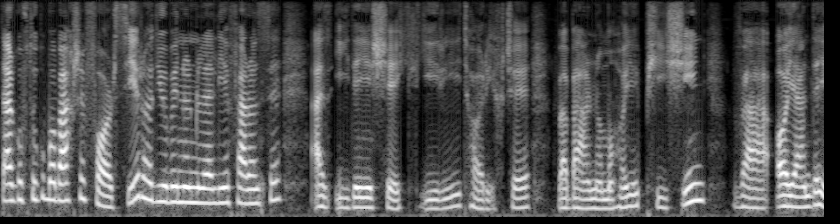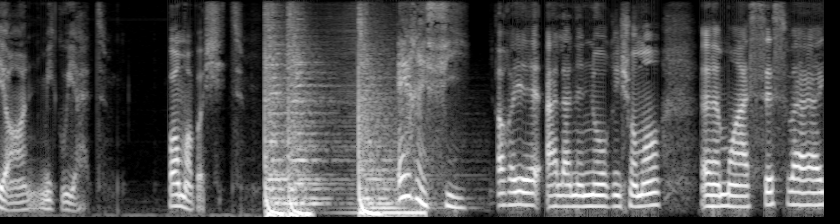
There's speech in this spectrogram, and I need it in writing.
در گفتگو با بخش فارسی رادیو بین المللی فرانسه از ایده شکلگیری، تاریخچه و برنامه های پیشین و آینده آن می‌گوید. با ما باشید. RFI آقای علن نوقی شما مؤسس و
